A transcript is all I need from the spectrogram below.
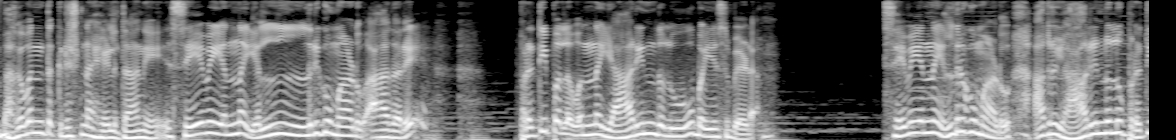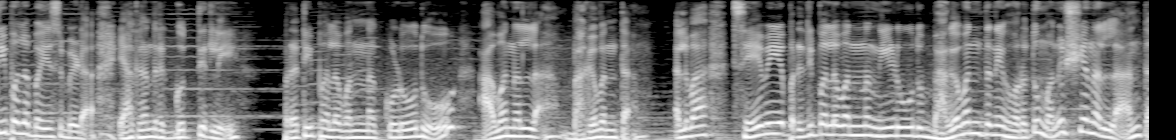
ಭಗವಂತ ಕೃಷ್ಣ ಹೇಳ್ತಾನೆ, ಸೇವೆಯನ್ನು ಎಲ್ಲರಿಗೂ ಮಾಡು, ಆದರೆ ಪ್ರತಿಫಲವನ್ನು ಯಾರಿಂದಲೂ ಬಯಸಬೇಡ. ಸೇವೆಯನ್ನು ಎಲ್ರಿಗೂ ಮಾಡು, ಆದರೂ ಯಾರಿಂದಲೂ ಪ್ರತಿಫಲ ಬಯಸಬೇಡ. ಯಾಕಂದರೆ ಗೊತ್ತಿರಲಿ, ಪ್ರತಿಫಲವನ್ನು ಕೊಡುವುದು ಅವನಲ್ಲ, ಭಗವಂತ. ಅಲ್ವಾ? ಸೇವೆಯ ಪ್ರತಿಫಲವನ್ನು ನೀಡುವುದು ಭಗವಂತನೇ ಹೊರತು ಮನುಷ್ಯನಲ್ಲ ಅಂತ.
